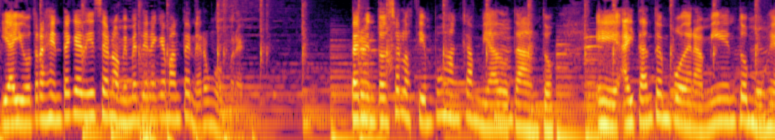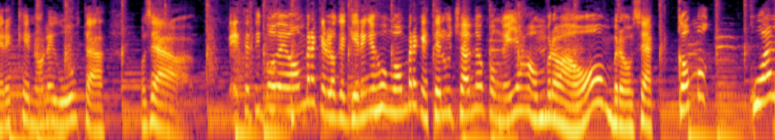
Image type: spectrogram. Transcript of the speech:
Y hay otra gente que dice, no, a mí me tiene que mantener un hombre. Pero entonces los tiempos han cambiado tanto. Eh, hay tanto empoderamiento, mujeres que no le gusta. O sea, este tipo de hombre que lo que quieren es un hombre que esté luchando con ellas hombro a hombro. O sea, ¿cómo, ¿cuál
